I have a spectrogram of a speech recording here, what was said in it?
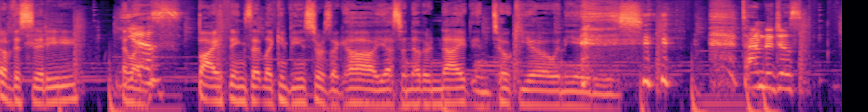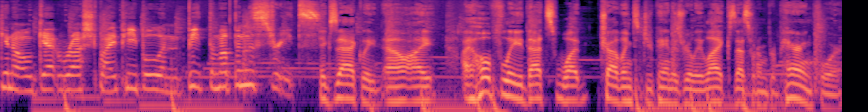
of the city and Yes. like buy things at like convenience stores like, oh yes, another night in Tokyo in the 80s. Time to just, you know, get rushed by people and beat them up in the streets. exactly. Now I I hopefully that's what traveling to Japan is really like because that's what I'm preparing for.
